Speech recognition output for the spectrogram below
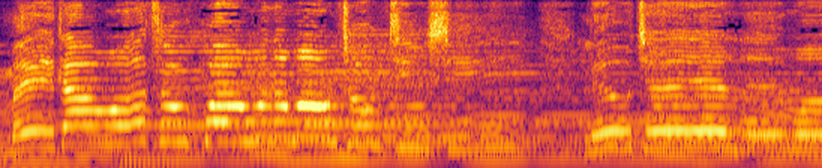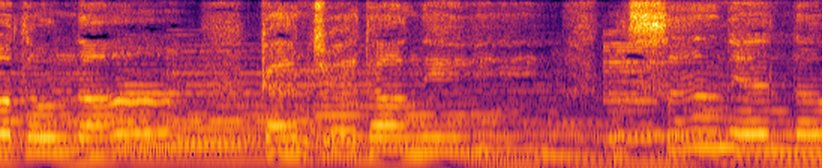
每当我从荒芜的梦中惊醒，流着眼泪，我都能感觉到你，我思念的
